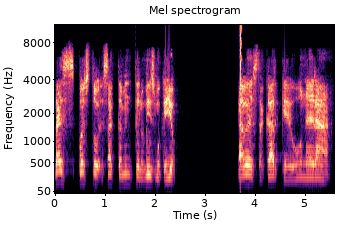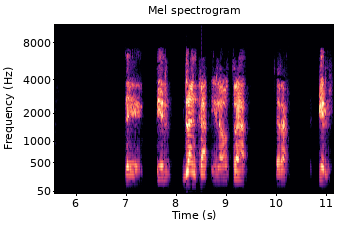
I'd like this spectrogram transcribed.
has puesto exactamente lo mismo que yo. Cabe destacar que una era de piel blanca y la otra era piel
